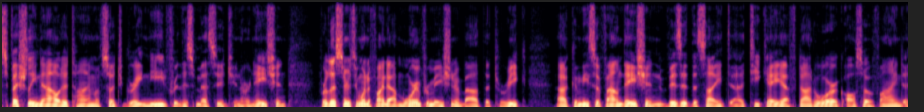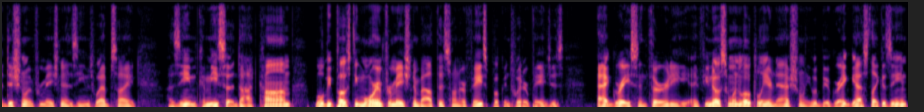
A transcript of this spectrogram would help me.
especially now at a time of such great need for this message in our nation. For listeners who want to find out more information about the Tariq uh, Khamisa Foundation, visit the site uh, tkf.org. Also, find additional information at Azim's website azimkhamisa.com. We'll be posting more information about this on our Facebook and Twitter pages at Grace in 30. If you know someone locally or nationally who would be a great guest like Azim,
